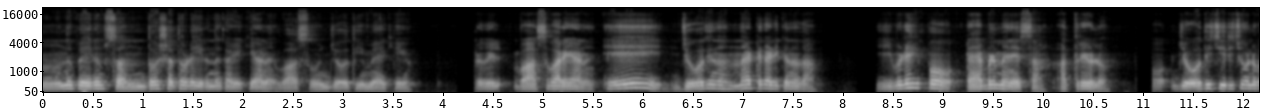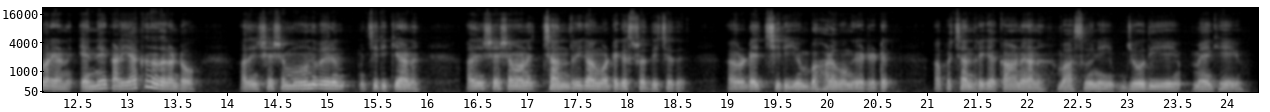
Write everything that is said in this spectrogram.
മൂന്ന് പേരും സന്തോഷത്തോടെ ഇരുന്ന് കഴിക്കുകയാണ്. വാസുവും ജ്യോതിയും മേഘയും. ഒടുവിൽ വാസു പറയാണ് ഏയ് ജ്യോതി നന്നായിട്ട് കഴിക്കുന്നതാ. ഇവിടെ ഇപ്പോൾ ടേബിൾ മാനേഴ്സാ അത്രയേ ഉള്ളൂ. അപ്പോൾ ജ്യോതി ചിരിച്ചുകൊണ്ട് പറയാണ് എന്നെ കളിയാക്കുന്നത് കണ്ടോ? അതിനുശേഷം മൂന്ന് പേരും ചിരിക്കുകയാണ്. അതിനുശേഷമാണ് ചന്ദ്രിക അങ്ങോട്ടേക്ക് ശ്രദ്ധിച്ചത്. അവരുടെ ചിരിയും ബഹളവും കേട്ടിട്ട്. അപ്പോൾ ചന്ദ്രിക കാണുകയാണ് വാസുവിനെയും ജ്യോതിയെയും മേഘയെയും.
